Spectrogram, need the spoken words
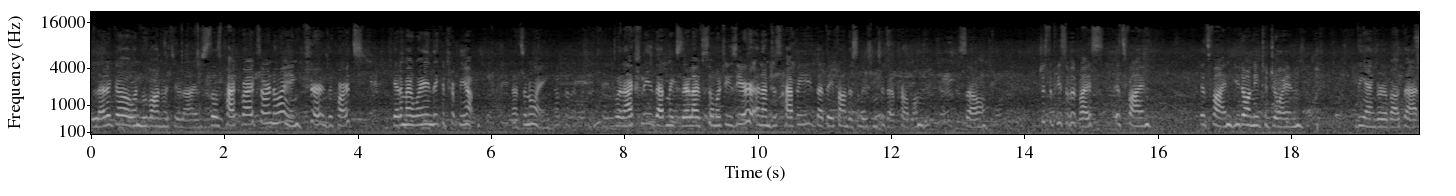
let it go and move on with your lives. Those pack bags are annoying. Sure, the carts get in my way and they could trip me up. That's annoying. But actually that makes their lives so much easier and I'm just happy that they found a solution to their problem. So just a piece of advice. It's fine. It's fine. You don't need to join the anger about that.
